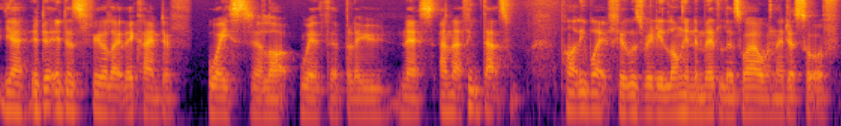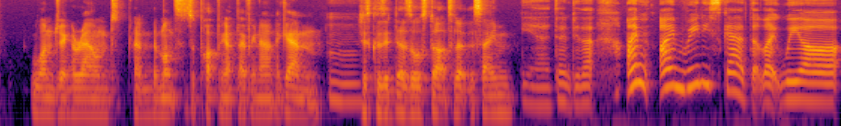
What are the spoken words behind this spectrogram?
yeah it, it does feel like they kind of wasted a lot with the blueness. And i think that's partly why it feels really long in the middle as well when they're just sort of wandering around and the monsters are popping up every now and again mm. just because it does all start to look the same. Yeah don't do that. I'm i'm really scared that like we are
